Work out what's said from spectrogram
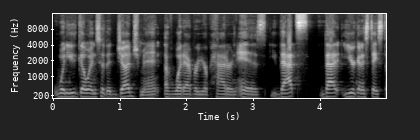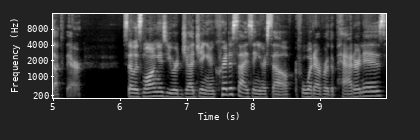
when you go into the judgment of whatever your pattern is, that's that you're going to stay stuck there. So as long as you are judging and criticizing yourself for whatever the pattern is,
